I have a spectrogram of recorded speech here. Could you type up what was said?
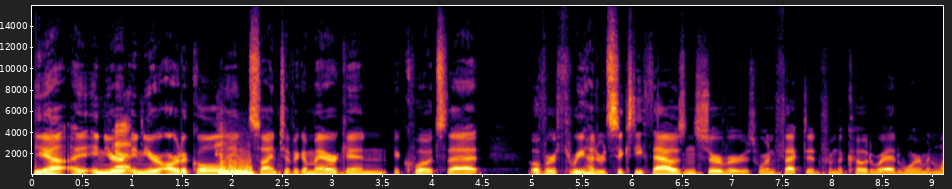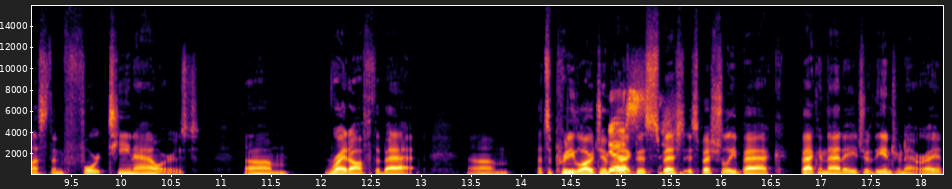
Yeah, in your and, in your article in Scientific American, it quotes that over 360,000 servers were infected from the Code Red worm in less than 14 hours, um, right off the bat. Um, that's a pretty large impact, yes. especially back back in that age of the internet, right?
